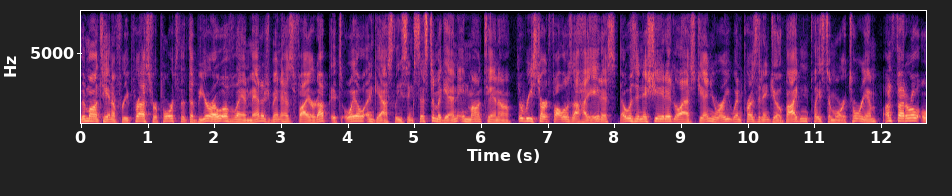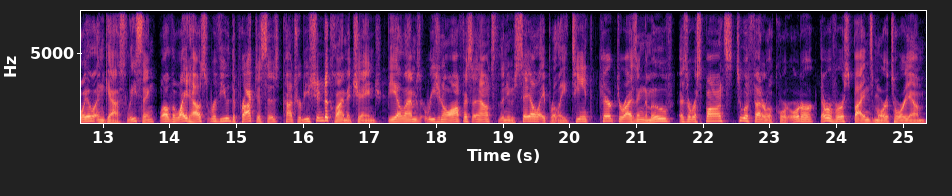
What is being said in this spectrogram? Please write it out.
The Montana Free Press reports that the Bureau of Land Management has fired up its oil and gas leasing system again in Montana. The restart follows a hiatus that was initiated last January when President Joe Biden placed a moratorium on federal oil and gas leasing, while the White House reviewed the practice's contribution to climate change. BLM's regional office announced the new sale April 18th, characterizing the move as a response to a federal court order that reversed Biden's moratorium.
